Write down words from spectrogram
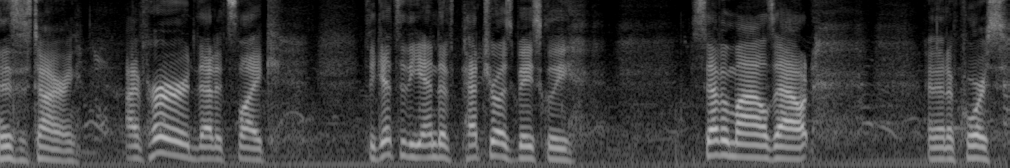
This is tiring. I've heard that it's like to get to the end of Petra is basically seven miles out, and then of course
